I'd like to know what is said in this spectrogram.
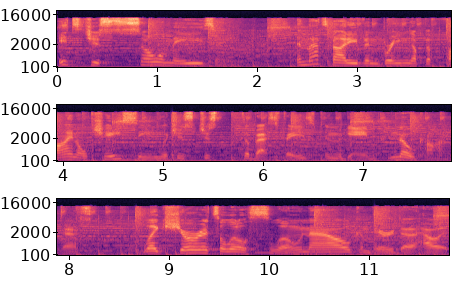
It's just so amazing. And that's not even bringing up the final chase scene, which is just the best phase in the game, no contest. Like, sure, it's a little slow now compared to how it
